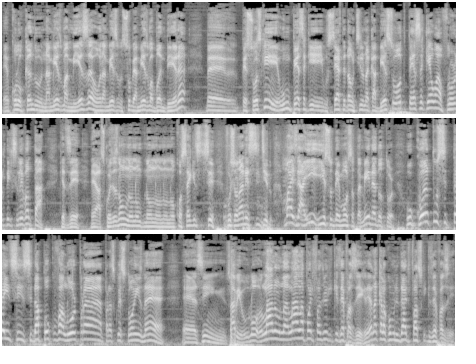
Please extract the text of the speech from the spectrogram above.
é, colocando na mesma mesa ou na mesma, sob a mesma bandeira é, pessoas que um pensa que o certo é dar um tiro na cabeça, o outro pensa que é uma flor que tem que se levantar. Quer dizer, é, as coisas não, não, não, não, não, não conseguem se, funcionar nesse sentido. Mas aí isso demonstra também, né, doutor, o quanto se tem se, se dá pouco valor para as questões, né? é, assim, sabe, lá, lá, lá, lá pode fazer o que quiser fazer. É naquela comunidade faça o que quiser fazer.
